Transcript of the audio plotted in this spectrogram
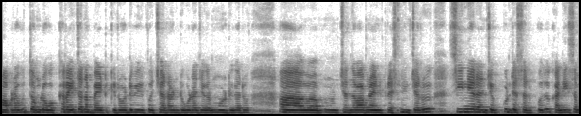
మా ప్రభుత్వంలో ఒక్క బయటికి బయటకి రోడ్డు మీదకి వచ్చారంటూ కూడా జగన్మోహన్ రెడ్డి గారు చంద్రబాబు నాయుడు ప్రశ్నించారు. సీనియర్ అని చెప్పుకుంటే సరిపోదు. కనీసం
